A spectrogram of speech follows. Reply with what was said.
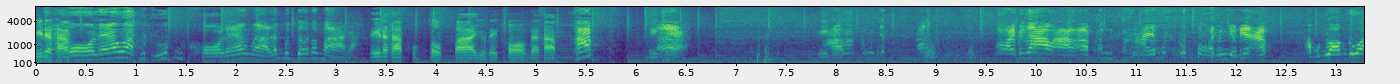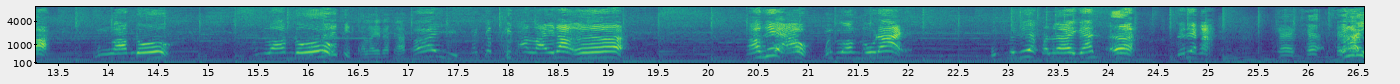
นี่นะครับ ขอแล้วอะกูถือว่ากูขอแล้วอะแล้วมึงเธอต้องมาอะนี่นะครับ ผมตกปลาอยู่ในคลองนะครับ ครับนี่ครับนี่ครับเอามึงจะเอาต่อยไปแล้วอะอะทำขายแล้วกูก็ต่อยมึงเดี๋ยวนี้อะอะมึงลองดูอะมึงลองดูมึงลองดูไม่ได้ติดอะไรนะครับเฮ้ยมันจะผิดอะไรล่ะเออเอาที่เอามึงลองดูได้มึงไปเรียกมาเลยงั้นเออไปเรียกอะแค่แค่เฮ้ย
